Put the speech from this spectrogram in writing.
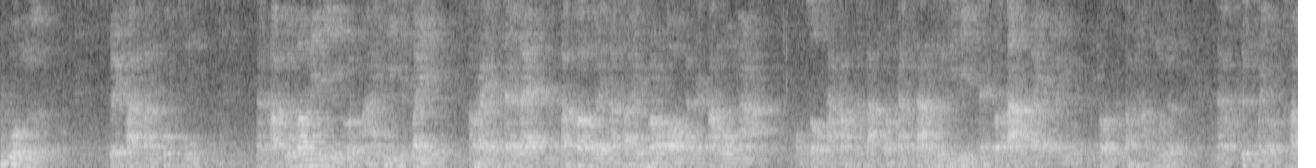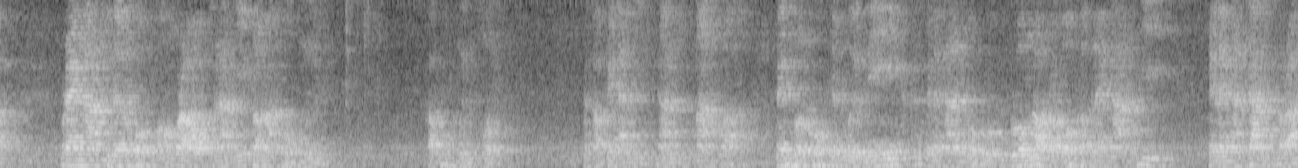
ทั่วเมืองโดยขาดการควบคุมนะครับหรือว่าไม่มีกฎหมายที่จะไปอะไรตั้งแต่แรกนะครับก็เลยอาศัยพรบการจัดตั้งโรงงาน ของสากรรมต่างคนต่างตั้งซึ่งที่ดินแต่ก็ตั้งไปอะไรอย่างเงี้ยต้นกับผังเมืองนะครับซึ่งไม่หมดครับ แรงงานในระบบของเราขณะนี้ประมาณ60,000กับ60,000คนนะครับเป็นงานอีกงานอีกมากกว่า ในส่วนของ70,000นี้ ซึ่งเป็นแรงงานระบบรวมนอกระบบกับแรงงานที่เป็นแรงงานจ้างอิสระ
